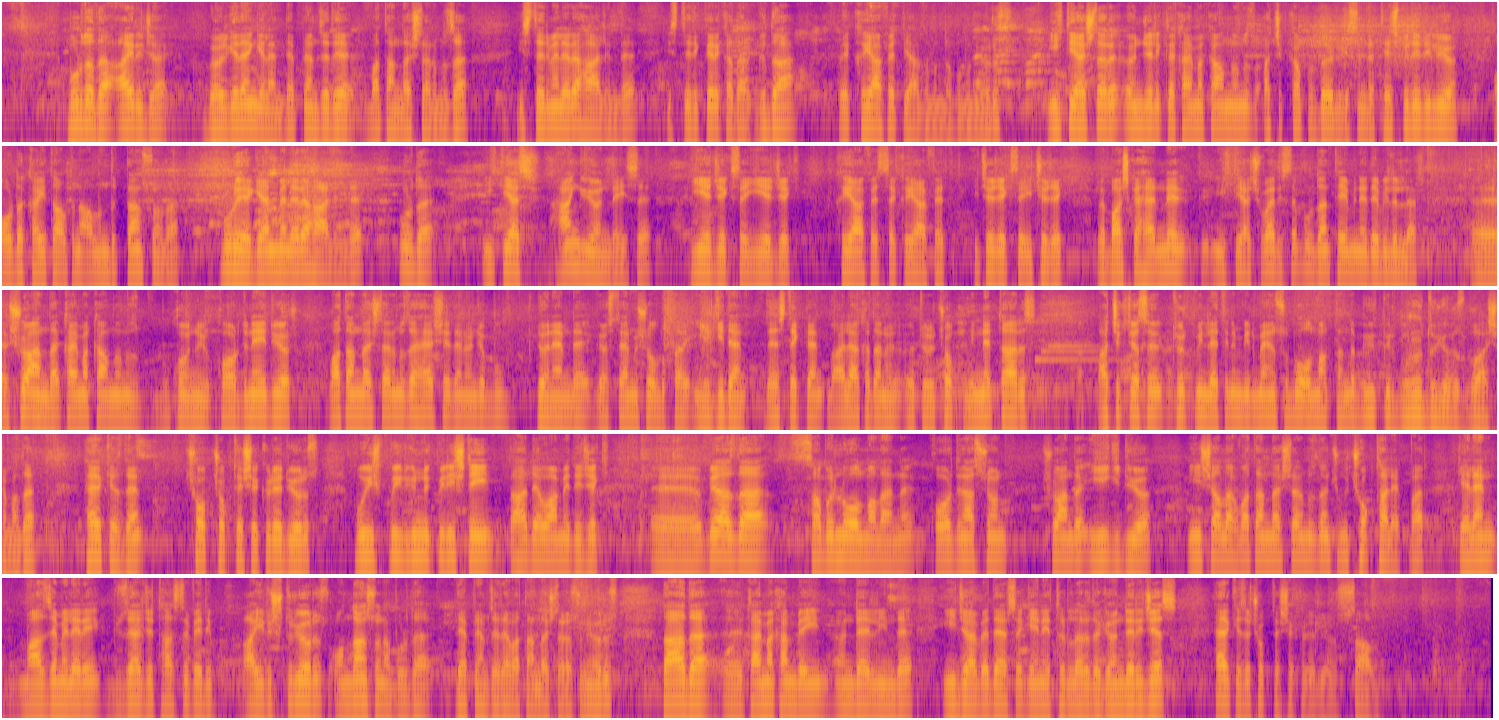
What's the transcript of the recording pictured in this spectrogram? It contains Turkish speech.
Burada da ayrıca bölgeden gelen depremzede vatandaşlarımıza istemeleri halinde istedikleri kadar gıda ve kıyafet yardımında bulunuyoruz. İhtiyaçları öncelikle kaymakamlığımız açık kapı bölgesinde tespit ediliyor. Orada kayıt altına alındıktan sonra buraya gelmeleri halinde burada ihtiyaç hangi yöndeyse yiyecekse yiyecek, kıyafetse kıyafet, içecekse içecek ve başka her ne ihtiyaç var ise buradan temin edebilirler. Ee, şu anda kaymakamlığımız bu konuyu koordine ediyor. Vatandaşlarımıza her şeyden önce bu dönemde göstermiş oldukları ilgiden, destekten ve alakadan ötürü çok minnettarız. Açıkçası Türk milletinin bir mensubu olmaktan da büyük bir gurur duyuyoruz bu aşamada. Herkesten çok çok teşekkür ediyoruz. Bu iş bir günlük bir iş değil, daha devam edecek. Ee, biraz daha sabırlı olmalarını, koordinasyon şu anda iyi gidiyor. İnşallah vatandaşlarımızdan çünkü çok talep var. Gelen malzemeleri güzelce tasnif edip ayrıştırıyoruz. Ondan sonra burada depremzede vatandaşlara sunuyoruz. Daha da e, Kaymakam Bey'in önderliğinde icap ederse gene tırları da göndereceğiz. Herkese çok teşekkür ediyoruz. Sağ olun.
